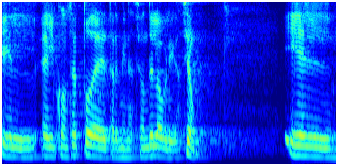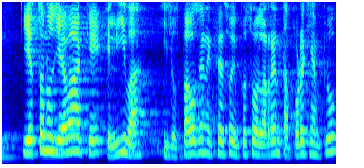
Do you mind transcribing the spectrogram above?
el, concepto de determinación de la obligación. El, y esto nos lleva a que el IVA y los pagos en exceso de impuesto a la renta, por ejemplo,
